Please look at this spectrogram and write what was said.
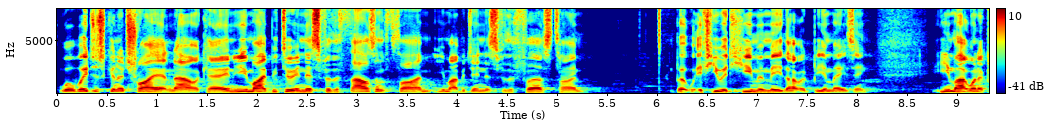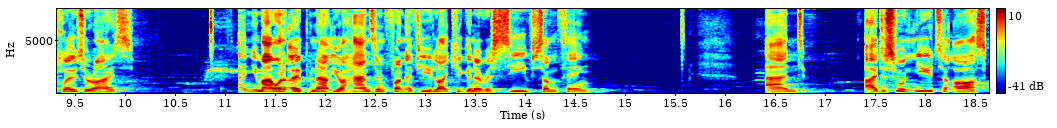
Well, we're just going to try it now, okay? And you might be doing this for the thousandth time, you might be doing this for the first time. But if you would humor me, that would be amazing. You might want to close your eyes. And you might want to open out your hands in front of you like you're going to receive something. And I just want you to ask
